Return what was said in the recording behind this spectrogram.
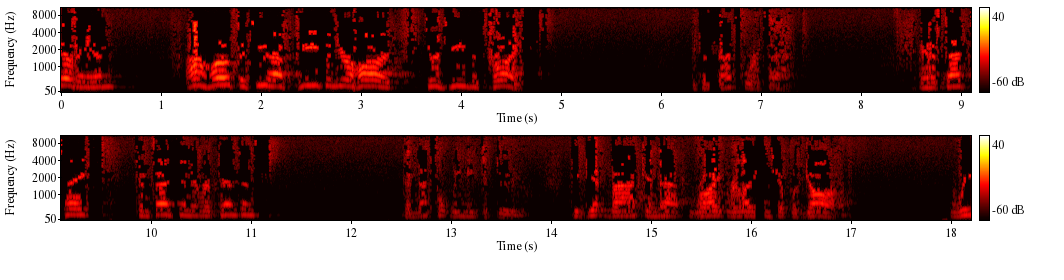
live in, I hope that you have peace in your heart through Jesus Christ. Because that's where it's at. And if that takes confession and repentance, then that's what we need to do to get back in that right relationship with God. We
